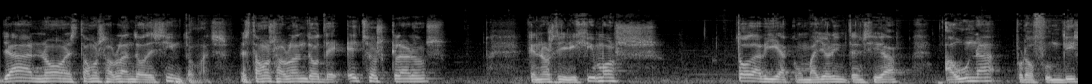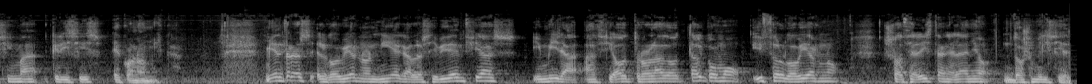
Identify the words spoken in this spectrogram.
Ya no estamos hablando de síntomas, estamos hablando de hechos claros que nos dirigimos todavía con mayor intensidad a una profundísima crisis económica. Mientras el gobierno niega las evidencias y mira hacia otro lado, tal como hizo el gobierno socialista en el año 2007.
